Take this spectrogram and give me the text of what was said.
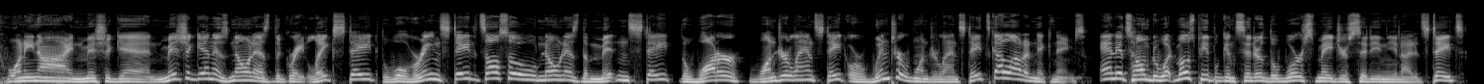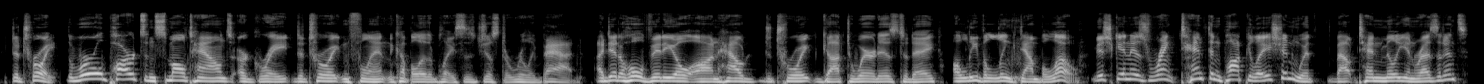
29, Michigan. Michigan is known as the Great Lakes State, the Wolverine State. It's also known as the Mitten State, the Water Wonderland State, or Winter Wonderland State. It's got a lot of nicknames. And it's home to what most people consider the worst major city in the United States, Detroit. The rural parts and small towns are great. Detroit and Flint and a couple other places just are really bad. I did a whole video on how Detroit got to where it is today. I'll leave a link down below. Michigan is ranked 10th in population with about 10 million residents,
